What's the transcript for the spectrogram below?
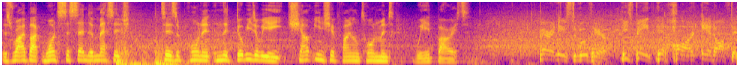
as Ryback wants to send a message to his opponent in the WWE Championship Final Tournament, Wade Barrett. Barrett needs to move here. He's being hit hard and often.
